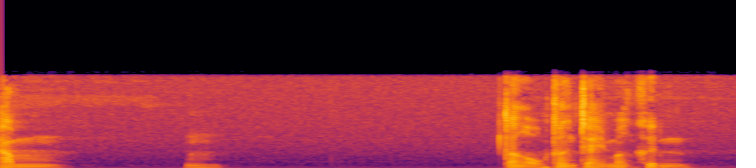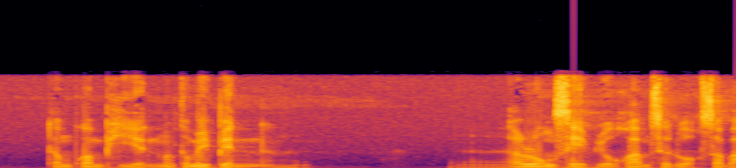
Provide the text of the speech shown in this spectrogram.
ธรรมตั้งอกตั้งใจมากขึ้นทำความเพียรมันก็ไม่เป็นแล้วลงเสพอยู่ความสะดวกสบ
